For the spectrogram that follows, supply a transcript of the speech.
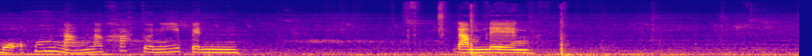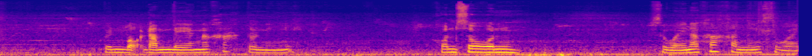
เบาะหุ้มหนังนะคะ ตัวนี้เป็นดำแดง เป็นเบาะดำแดงนะคะ ตัวนี้ คอนโซล สวยนะคะคันนี้สวย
